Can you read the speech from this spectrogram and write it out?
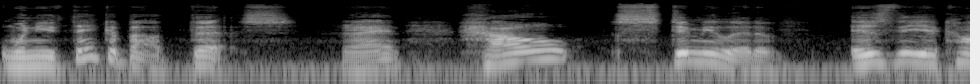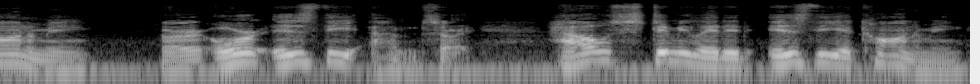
when you think about this, right, how stimulative is the economy or, or is the, I'm sorry, how stimulated is the economy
